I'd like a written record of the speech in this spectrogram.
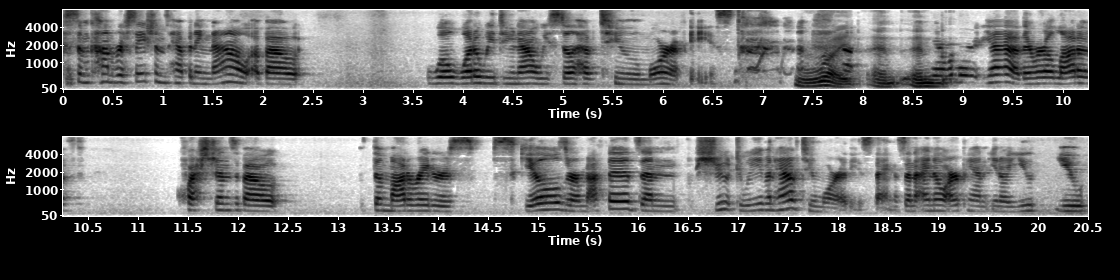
some conversations happening now about well what do we do now we still have two more of these right and and there were, yeah there were a lot of questions about the moderator's skills or methods and shoot do we even have two more of these things? And i know arpan you know you you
